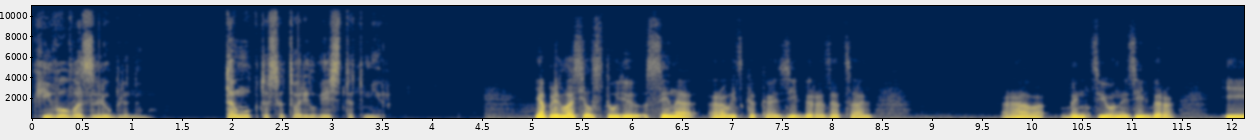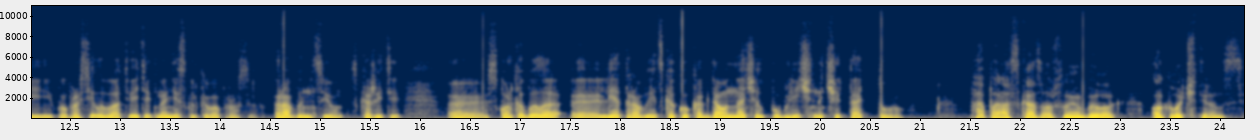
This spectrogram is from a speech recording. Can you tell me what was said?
к его возлюбленному, тому, кто сотворил весь этот мир – я пригласил в студию сына Равицкака Зильбера Зацаль, Рава Бенциона Зильбера, и попросил его ответить на несколько вопросов. Рав Бенцион, скажите, э, сколько было э, лет Равицкаку, когда он начал публично читать Тору? Папа рассказывал, что ему было около 14.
